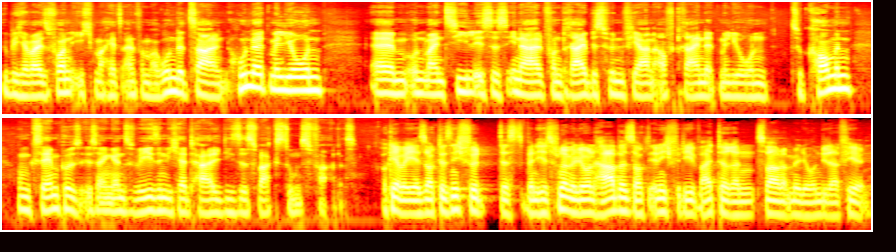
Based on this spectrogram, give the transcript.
üblicherweise von, ich mache jetzt einfach mal runde Zahlen, 100 Millionen ähm, und mein Ziel ist es, innerhalb von drei bis fünf Jahren auf 300 Millionen zu kommen. Und Xempus ist ein ganz wesentlicher Teil dieses Wachstumspfades. Okay, aber ihr sorgt jetzt nicht für das, wenn ich jetzt 100 Millionen habe, sorgt ihr nicht für die weiteren 200 Millionen, die da fehlen?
